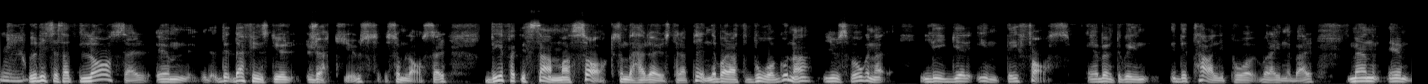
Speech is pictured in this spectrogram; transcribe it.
Mm. Och det visar sig att laser, um, där finns det ju rött ljus som laser. Det är faktiskt samma sak som det här rödljusterapin. Det är bara att vågorna, ljusvågorna ligger inte i fas. Jag behöver inte gå in i detalj på vad det innebär. Men um,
